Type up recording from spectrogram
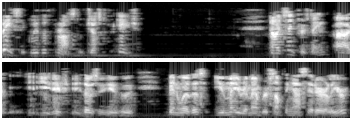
basically the thrust of justification. Now it's interesting, uh, if, those of you who've been with us, you may remember something I said earlier,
